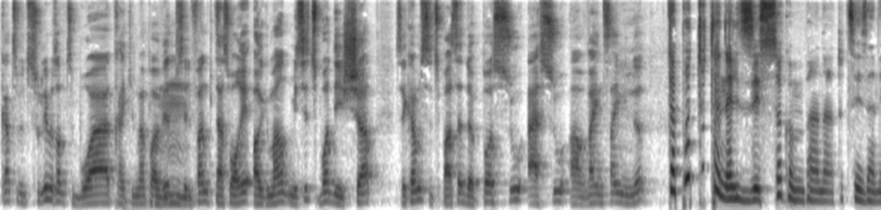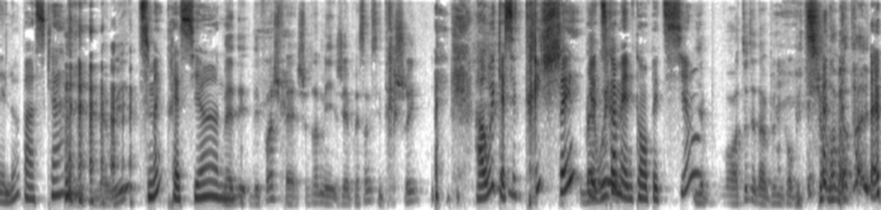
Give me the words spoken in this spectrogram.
quand tu veux te saouler, par exemple, tu bois tranquillement, pas vite, Mm. puis c'est le fun, puis ta soirée augmente. Mais si tu bois des shots, c'est comme si tu passais de pas sous à sous en 25 minutes. T'as pas tout analysé ça comme pendant toutes ces années-là, Pascal? Ben oui. tu m'impressionnes. Mais des, des fois, je fais, je fais ça, mais j'ai l'impression que c'est triché. Ah oui, que c'est triché? Ben y a-tu oui. comme une compétition? Il y a- bon, tout est un peu une compétition dans ma tête. Ben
